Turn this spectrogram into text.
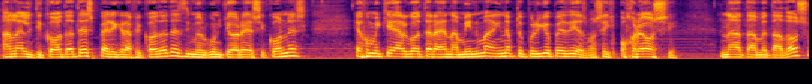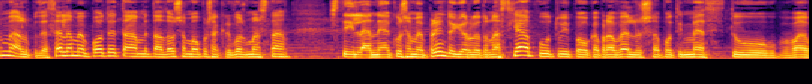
αναλυτικότατες, περιγραφικότατες, δημιουργούν και ωραίες εικόνες. Έχουμε και αργότερα ένα μήνυμα, είναι από το Υπουργείο Παιδείας. Μας έχει υποχρεώσει να τα μεταδώσουμε, άλλο που δεν θέλαμε, οπότε τα μεταδώσαμε όπως ακριβώς μας τα στείλανε. Ακούσαμε πριν τον Γιώργο τον Αυτιά που του είπε ο Καπραβέλος από τη ΜΕΘ του Πα-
